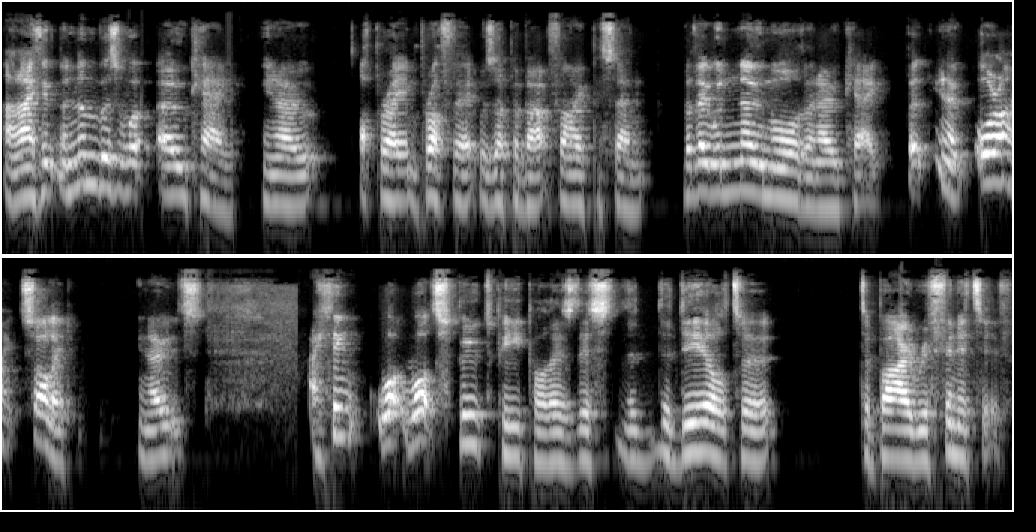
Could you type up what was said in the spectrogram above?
And I think the numbers were okay. You know, operating profit was up about 5%, but they were no more than okay. But, you know, all right, solid. You know, it's, I think what, what spooked people is this, the, the deal to, to buy Refinitiv.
